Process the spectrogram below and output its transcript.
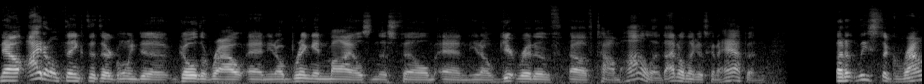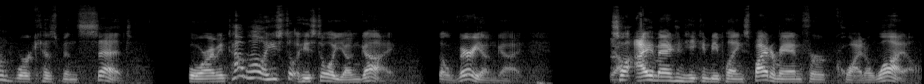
Now, I don't think that they're going to go the route and, you know, bring in Miles in this film and, you know, get rid of, of Tom Holland. I don't think it's going to happen. But at least the groundwork has been set for I mean Tom Holland he's still he's still a young guy. Still a very young guy. So I imagine he can be playing Spider-Man for quite a while.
